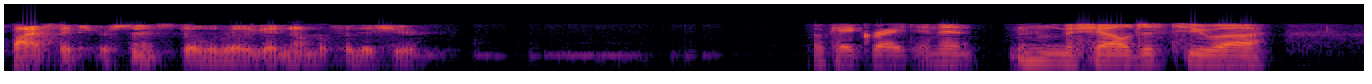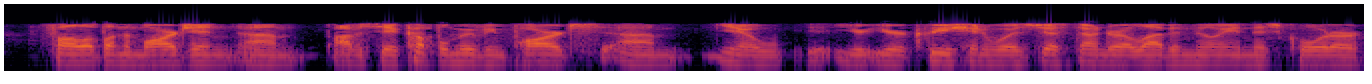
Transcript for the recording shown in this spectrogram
5, 6% is still a really good number for this year. Okay, great. And then Michelle, just to uh, follow up on the margin. Um, obviously, a couple moving parts. Um, you know, your accretion was just under 11 million this quarter.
